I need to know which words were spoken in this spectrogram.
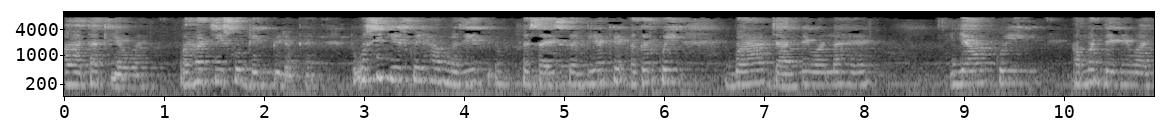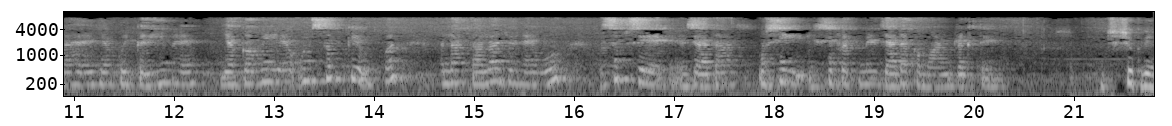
احاطہ کیا ہوا ہے اور ہر چیز کو گن بھی رکھا ہے۔ تو اسی چیز کو یہاں مزید فسائز کر دیا کہ اگر کوئی بڑا جاننے والا ہے یا کوئی امن دینے والا ہے یا کوئی کریم ہے یا کبھی ہے، ان سب کے اوپر اللہ تعالیٰ جو ہے وہ سب سے زیادہ اسی صفت میں زیادہ کمانڈ رکھتے ہیں۔ جی، شکریہ،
